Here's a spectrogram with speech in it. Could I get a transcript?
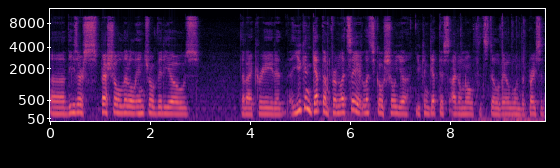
uh, these are special little intro videos that I created. You can get them from, let's say, let's go show you. You can get this. I don't know if it's still available in the price It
